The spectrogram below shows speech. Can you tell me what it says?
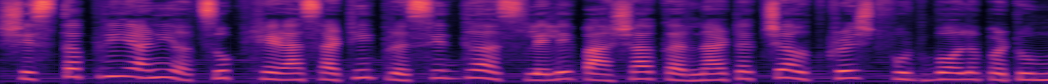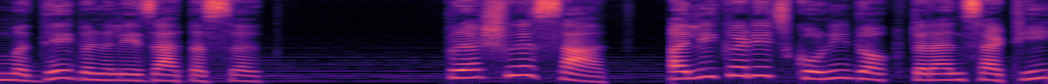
शिस्तप्रिय आणि अचूक खेळासाठी प्रसिद्ध असलेले पाशा कर्नाटकच्या उत्कृष्ट फुटबॉलपटूंमध्ये गणले जात असत. प्रश्न सात. अलीकडेच कोणी डॉक्टरांसाठी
